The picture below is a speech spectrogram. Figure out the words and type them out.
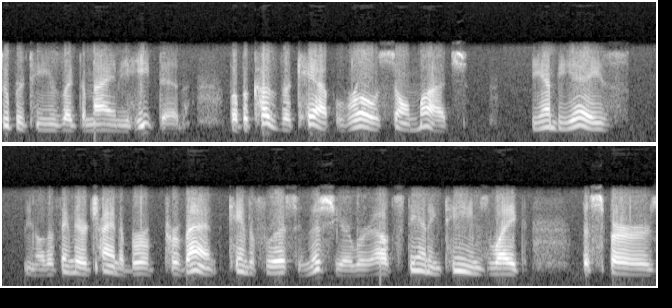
super teams like the Miami Heat did. But because the cap rose so much, the NBA's, you know, the thing they were trying to pre- prevent came to fruition this year, where outstanding teams like the Spurs,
